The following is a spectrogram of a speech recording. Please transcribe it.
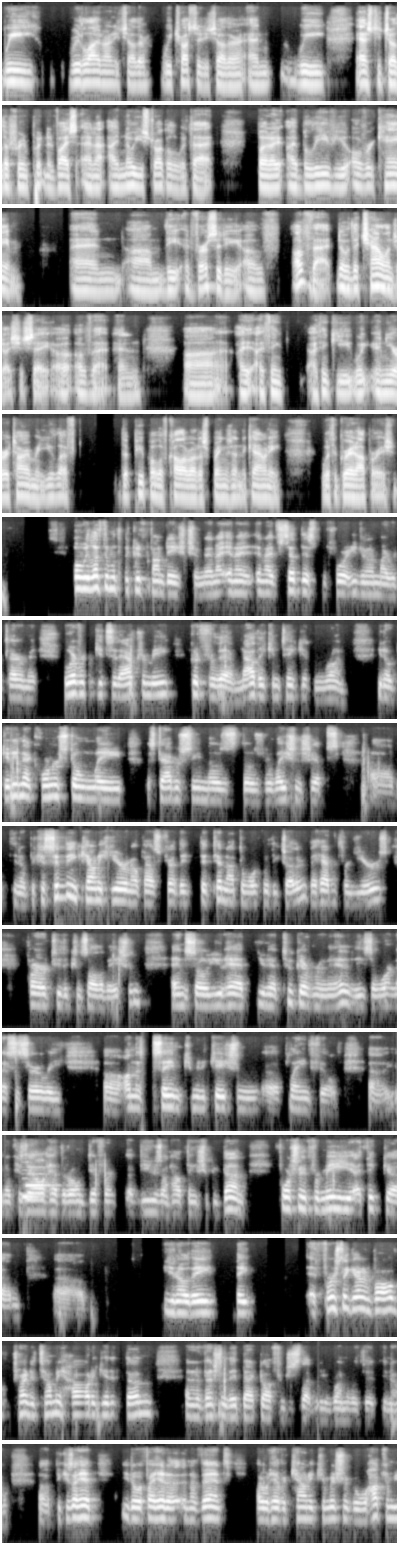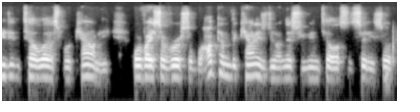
we relied on each other. We trusted each other, and we asked each other for input and advice. And I, I know you struggled with that but I, I believe you overcame and um, the adversity of of that, no, the challenge, I should say, uh, of that. And uh, I, I think I think you in your retirement you left the people of Colorado Springs and the county with a great operation. Well, we left them with a good foundation, and I and I and I've said this before, even in my retirement. Whoever gets it after me, good for them. Now they can take it and run. You know, getting that cornerstone laid, establishing those those relationships. Uh, you know, because and county here in El Paso County, they, they tend not to work with each other. They hadn't for years prior to the consolidation, and so you had you had two government entities that weren't necessarily uh, on the same communication uh, playing field, uh, you know, because they all have their own different uh, views on how things should be done. Fortunately for me, I think, um, uh, you know, they they at first they got involved trying to tell me how to get it done, and eventually they backed off and just let me run with it, you know, uh, because I had, you know, if I had a, an event. I would have a county commissioner go, Well, how come you didn't tell us we're county? Or vice versa. Well, how come the county's doing this? You didn't tell us the city. So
